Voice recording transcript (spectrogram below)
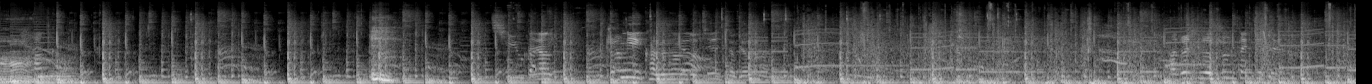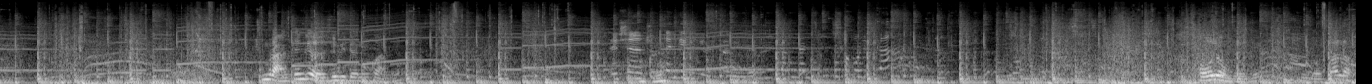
아, 아니구나. 그냥 쭈이 가능한 거지 저격은 아니에요. 아저씨도 좀 땡기세요. 춤을 안 땡겨 연습이 되는 거 아니야? 애쉬는 좀 땡기는 게 있다는데. 더 어려운데 이게? 이거 너무 빨라서.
